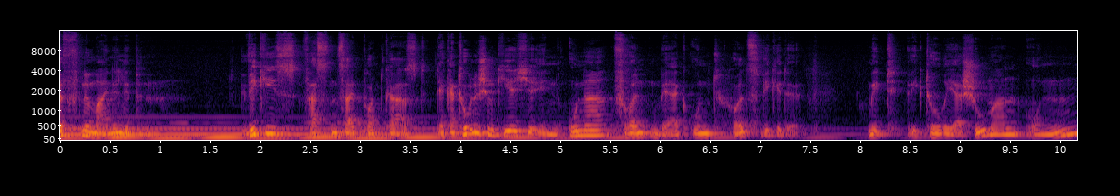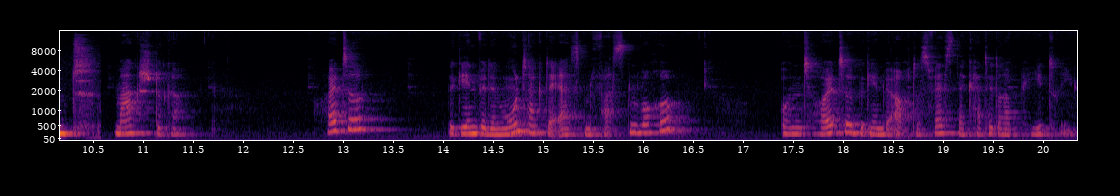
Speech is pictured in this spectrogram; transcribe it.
Osternsonntenzeit-Podcast der katholischen Kirche in Unna, Fröndenberg und Holzwickede mit Viktoria Schumann und Marc Stücker. Heute begehen wir den Montag der ersten Fastenwoche und heute begehen wir auch das Fest der Kathedra Petri.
